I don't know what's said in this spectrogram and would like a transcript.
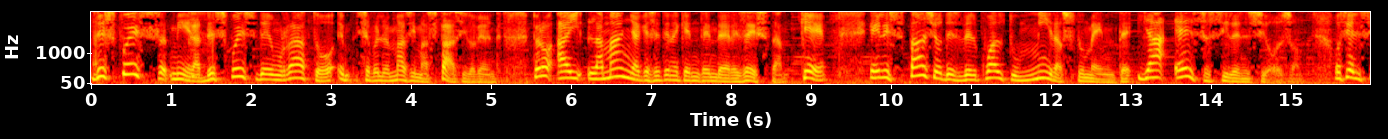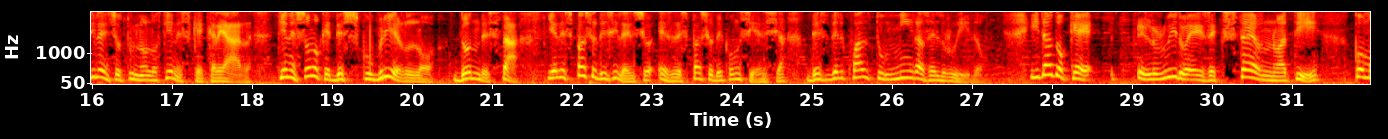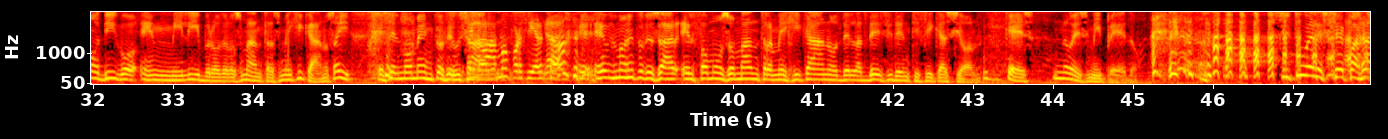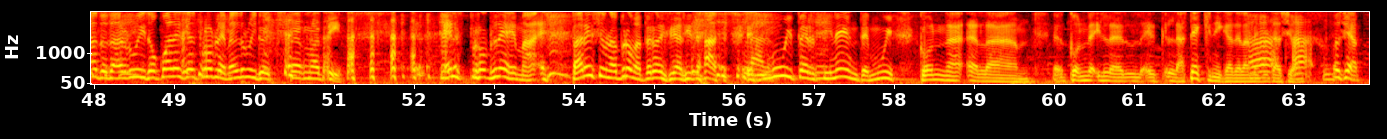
Después, mira, después de un rato eh, se vuelve más y más fácil, obviamente. Pero hay la maña que se tiene que entender es esta, que el espacio desde el cual tú miras tu mente ya es silencioso. O sea, el silencio tú no lo tienes que crear, tienes solo que descubrirlo dónde está. Y el espacio de silencio es el espacio de conciencia desde el cual tú miras el ruido. Y dado que el ruido es externo a ti, como digo en mi libro de los mantras mexicanos, ahí es el momento de Que lo usar... amo, por cierto. Es el momento de usar el famoso mantra mexicano de la desidentificación, que es no es mi pedo. Si tú eres separado del ruido, ¿cuál es el problema? El ruido externo a ti. El problema es, parece una broma, pero en realidad es muy pertinente, muy con, eh, la, eh, con el- el- la técnica de la meditación. O sea,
